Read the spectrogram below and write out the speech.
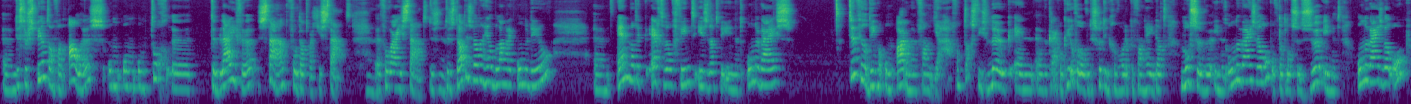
Eh, dus er speelt dan van alles om, om, om toch eh, te blijven staan voor dat wat je staat. Ja. Voor waar je staat. Dus, Ja. dus dat is wel een heel belangrijk onderdeel. Ehm, en wat ik echt wel vind, is dat we in het onderwijs te veel dingen omarmen van ja, fantastisch, leuk. En eh, we krijgen ook heel veel over de schutting geworpen van hé, hey, dat lossen we in het onderwijs wel op. Of dat lossen ze in het onderwijs wel op.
